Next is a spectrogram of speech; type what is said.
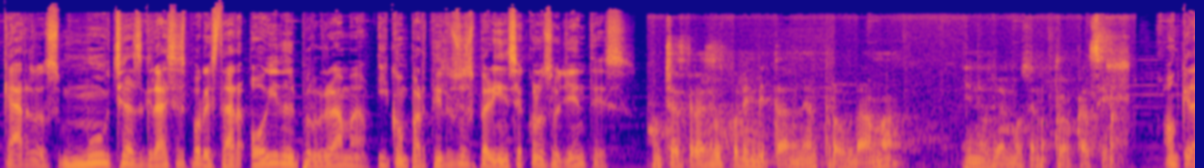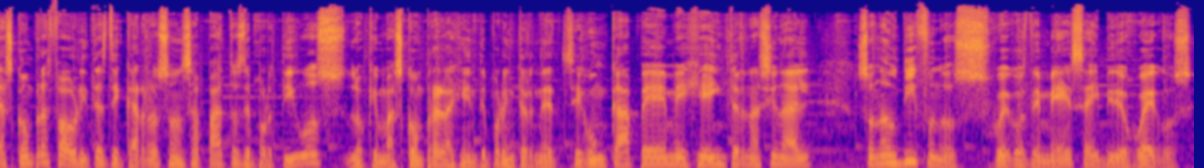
Carlos, muchas gracias por estar hoy en el programa y compartir su experiencia con los oyentes. Muchas gracias por invitarme al programa y nos vemos en otra ocasión. Aunque las compras favoritas de Carlos son zapatos deportivos, lo que más compra la gente por internet, según KPMG Internacional, son audífonos, juegos de mesa y videojuegos.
